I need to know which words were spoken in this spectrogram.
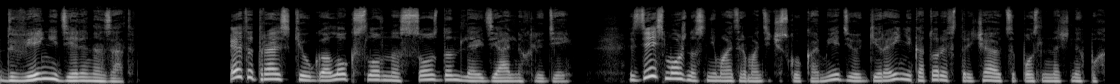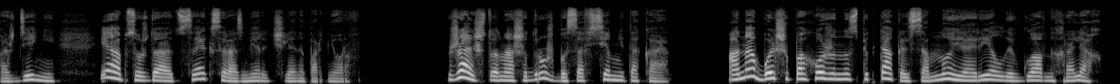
Две недели назад. Этот райский уголок словно создан для идеальных людей. Здесь можно снимать романтическую комедию, героини которой встречаются после ночных похождений и обсуждают секс и размеры члена партнеров. Жаль, что наша дружба совсем не такая. Она больше похожа на спектакль со мной и Ореллой в главных ролях.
